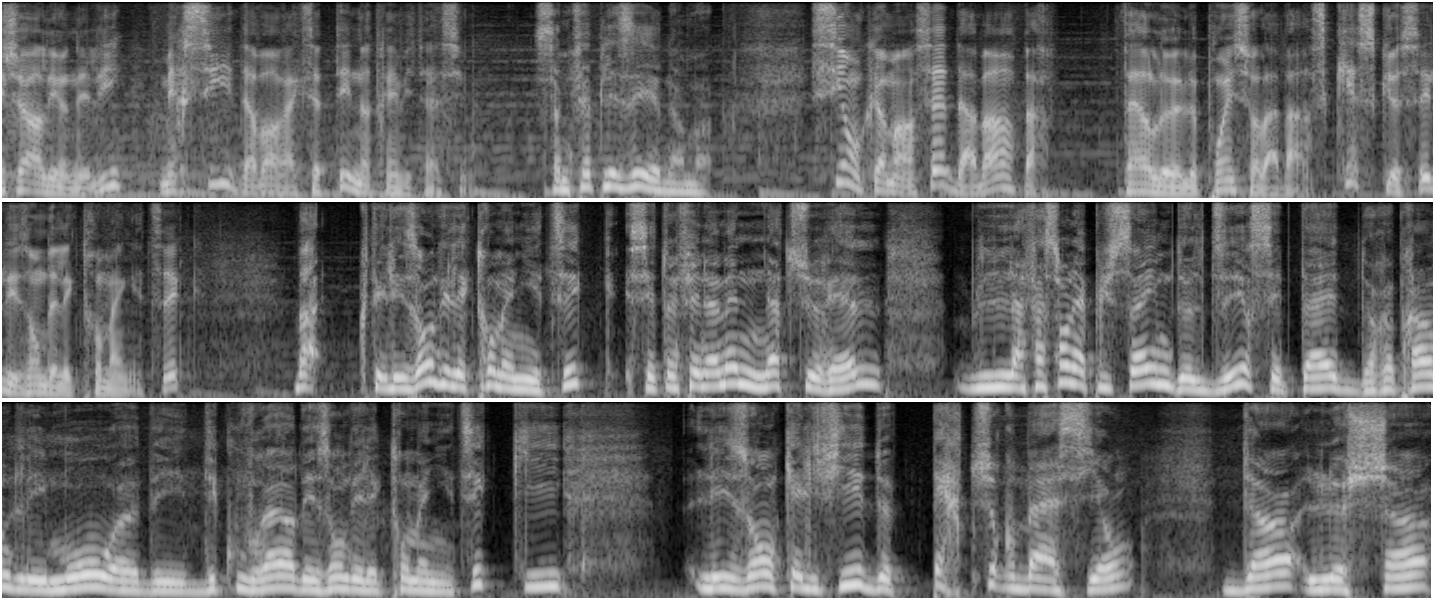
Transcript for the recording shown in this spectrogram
Richard Leonelli, merci d'avoir accepté notre invitation. Ça me fait plaisir, Normand. Si on commençait d'abord par faire le, point sur la base, qu'est-ce que c'est les ondes électromagnétiques? Ben, écoutez, les ondes électromagnétiques, c'est un phénomène naturel. La façon la plus simple de le dire, c'est peut-être de reprendre les mots euh, des découvreurs des ondes électromagnétiques qui les ont qualifiés de perturbations dans le champ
